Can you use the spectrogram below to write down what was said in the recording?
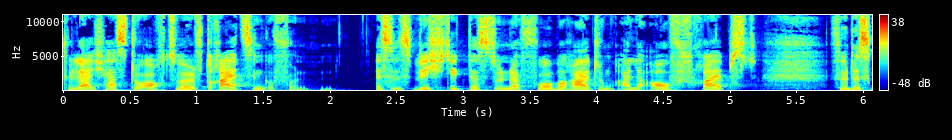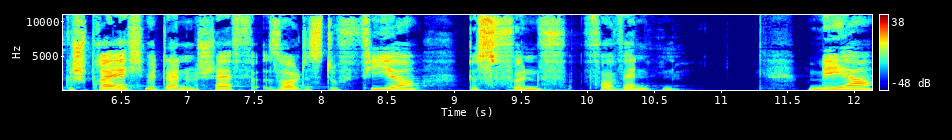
Vielleicht hast du auch 12, 13 gefunden. Es ist wichtig, dass du in der Vorbereitung alle aufschreibst. Für das Gespräch mit deinem Chef solltest du vier bis fünf verwenden. Mehr,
